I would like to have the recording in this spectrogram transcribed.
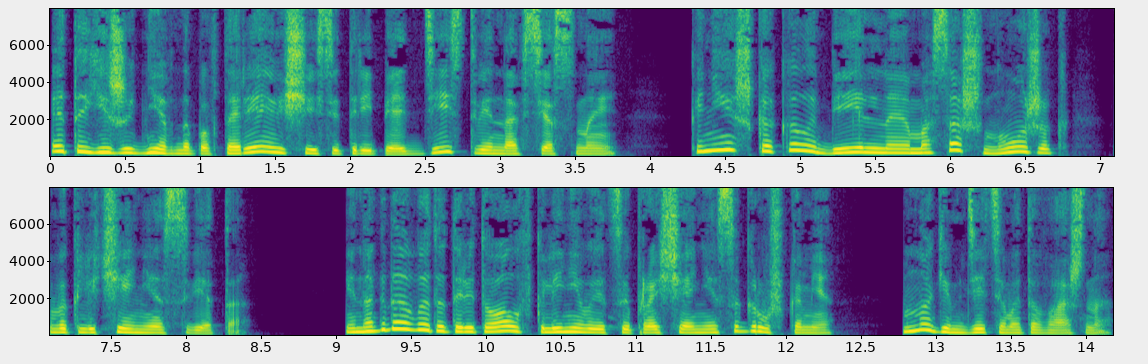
Это ежедневно повторяющиеся 3-5 действий на все сны. Книжка, колыбельная, массаж ножек, выключение света. Иногда в этот ритуал вклинивается прощание с игрушками. Многим детям это важно.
